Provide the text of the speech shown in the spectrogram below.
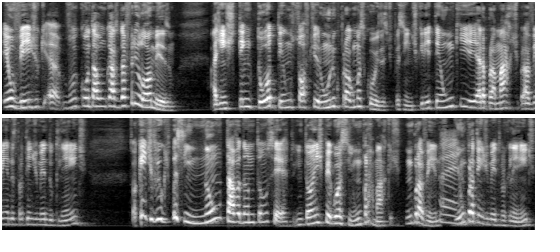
eu vejo que. É, vou contar um caso da Freeló mesmo. A gente tentou ter um software único para algumas coisas. Tipo assim, a gente queria ter um que era para marketing, para vendas, para atendimento do cliente. Só que a gente viu que, tipo assim, não estava dando tão certo. Então a gente pegou, assim, um para marketing, um para vendas é. e um para atendimento para cliente,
